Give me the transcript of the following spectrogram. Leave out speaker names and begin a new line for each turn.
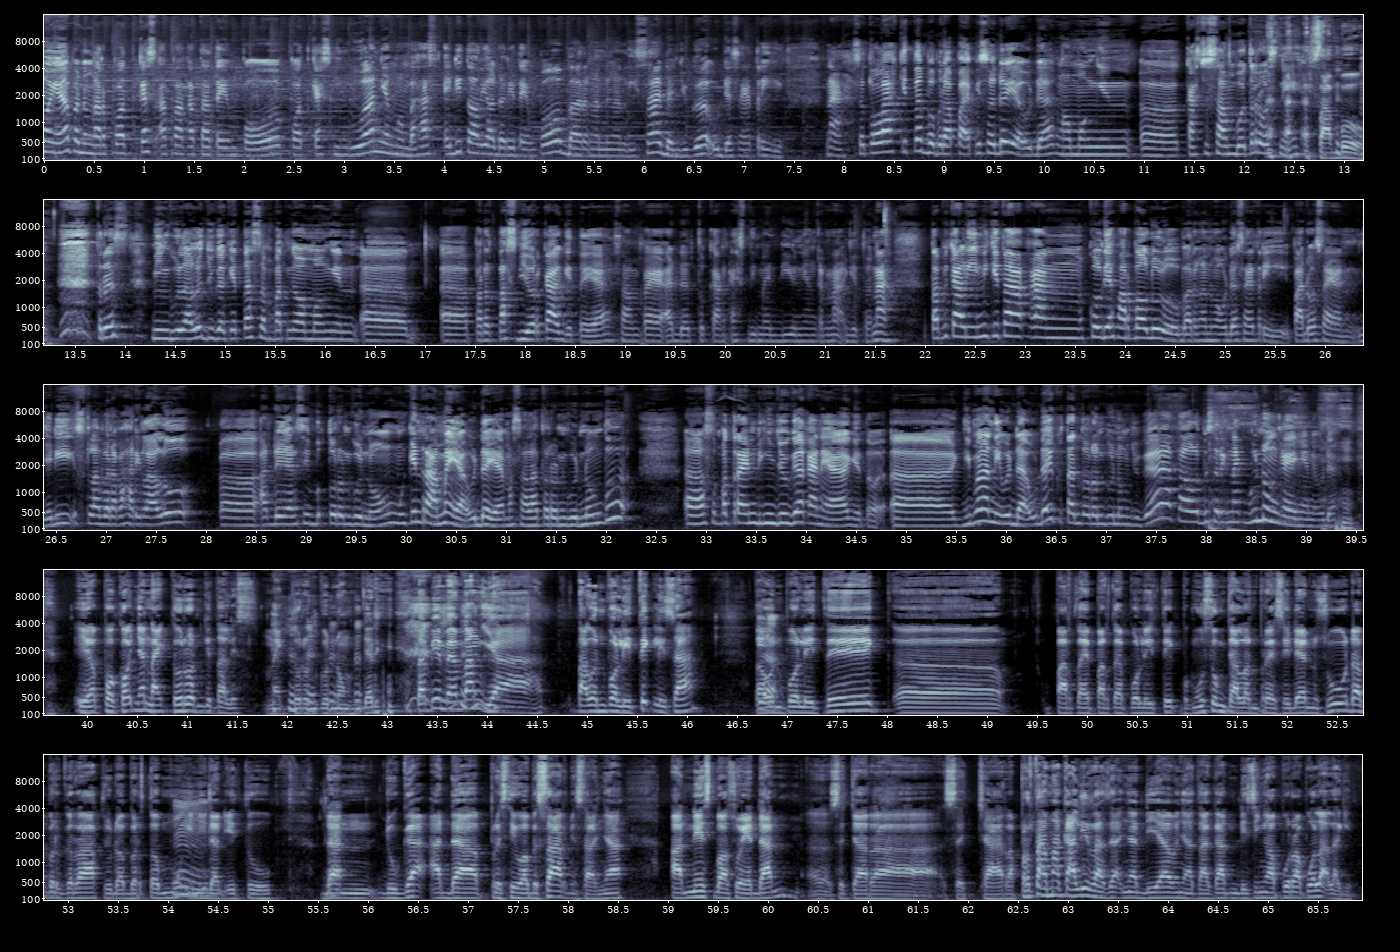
Semuanya pendengar podcast Apa Kata Tempo Podcast mingguan yang membahas editorial dari Tempo Barengan dengan Lisa dan juga Uda Setri. Nah setelah kita beberapa episode ya udah ngomongin uh, kasus Sambo terus nih.
Sambo.
Terus minggu lalu juga kita sempat ngomongin uh, uh, peretas Biorka gitu ya Sampai ada tukang es di Mediun yang kena gitu. Nah tapi kali ini kita akan kuliah parpol dulu barengan sama Uda Setri Pak dosen. Jadi setelah beberapa hari lalu uh, ada yang sibuk turun gunung, mungkin rame ya udah ya masalah turun gunung tuh uh, sempat trending juga kan ya gitu. Uh, gimana nih udah udah ikutan turun gunung juga atau lebih sering naik gunung kayaknya nih udah?
ya pokoknya naik turun kita lis, naik turun gunung. Jadi tapi memang ya tahun politik Lisa, tahun yeah. politik. Uh, partai-partai politik pengusung calon presiden sudah bergerak, sudah bertemu hmm. ini dan itu dan juga ada peristiwa besar misalnya Anies Baswedan uh, secara secara pertama kali rasanya dia menyatakan di Singapura pula lagi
